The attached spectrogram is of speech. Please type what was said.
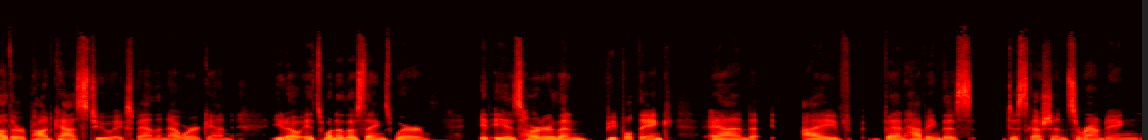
other podcasts to expand the network and you know it's one of those things where it is harder than people think and i've been having this discussion surrounding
